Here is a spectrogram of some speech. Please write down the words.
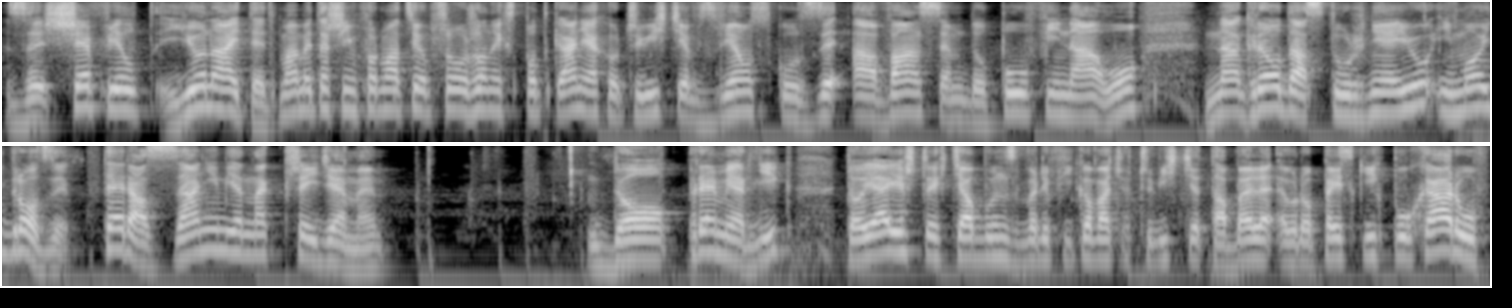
z Sheffield United. Mamy też informacje o przełożonych spotkaniach, oczywiście w związku z awansem do półfinału. Nagroda z turnieju i moi drodzy, teraz zanim jednak przejdziemy do Premier League, to ja jeszcze chciałbym zweryfikować oczywiście tabelę europejskich pucharów,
